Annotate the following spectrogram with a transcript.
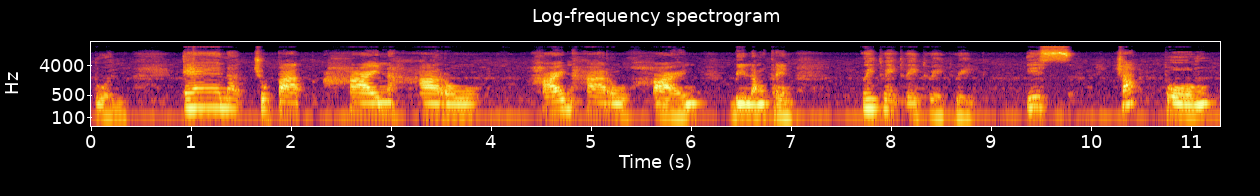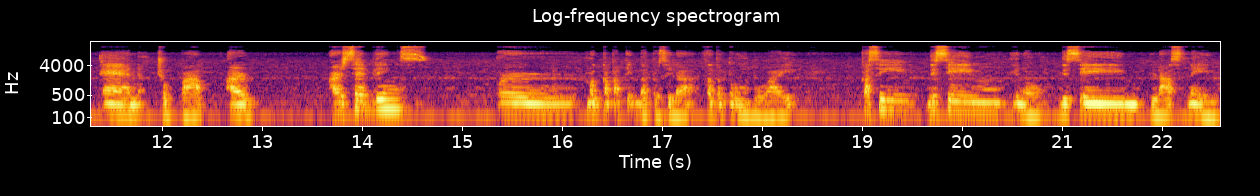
tun. And chupat harn haro harn haro harn bilang trend. Wait, wait, wait, wait, wait. Is Chatpong and Chupat are are siblings or magkapatid ba to sila sa totoong buhay? kasi the same, you know, the same last name.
